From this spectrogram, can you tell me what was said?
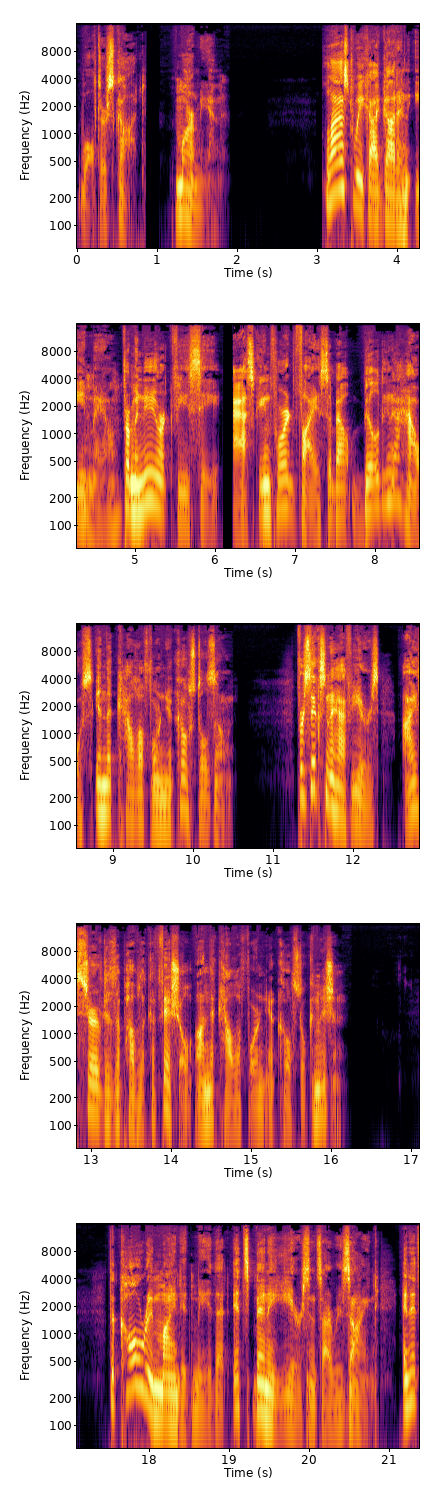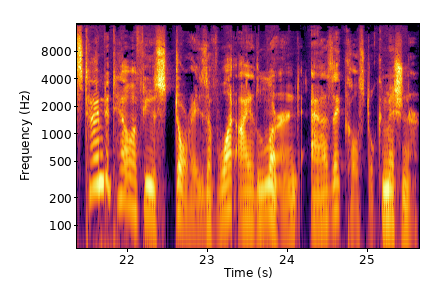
Walter Scott, Marmion. Last week I got an email from a New York VC asking for advice about building a house in the California coastal zone. For six and a half years, I served as a public official on the California Coastal Commission. The call reminded me that it's been a year since I resigned, and it's time to tell a few stories of what I learned as a coastal commissioner.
